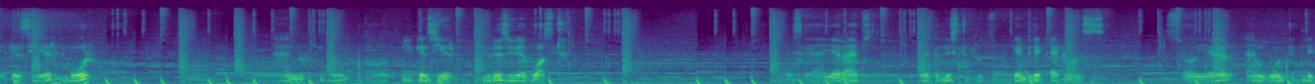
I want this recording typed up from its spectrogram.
You can see here more. And you can see here videos you have watched. Yes, uh, here I have the list which you can delete at once. So here I am going to delete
